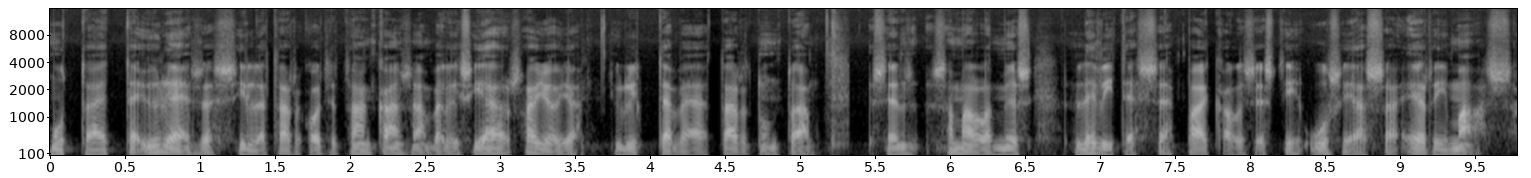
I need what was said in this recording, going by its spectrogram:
mutta että yleensä sillä tarkoitetaan kansainvälisiä rajoja ylittävää tartuntaa sen samalla myös levitessä paikallisesti useassa eri maassa.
